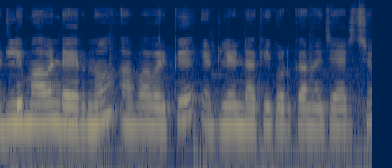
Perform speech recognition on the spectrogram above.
ഇഡ്ലി മാവ് ഉണ്ടായിരുന്നു. അപ്പോൾ അവർക്ക് ഇഡ്ഡലി ഉണ്ടാക്കി കൊടുക്കാമെന്ന് വിചാരിച്ചു.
